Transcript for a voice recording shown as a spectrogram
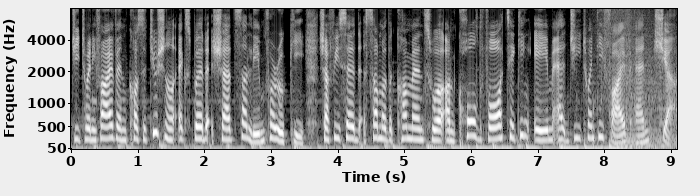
G25, and constitutional expert Shad Saleem Faruqi. Shafee said some of the comments were uncalled for, taking aim at G25 and Cheah.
